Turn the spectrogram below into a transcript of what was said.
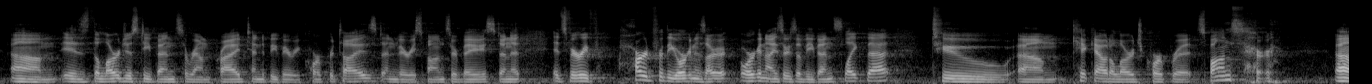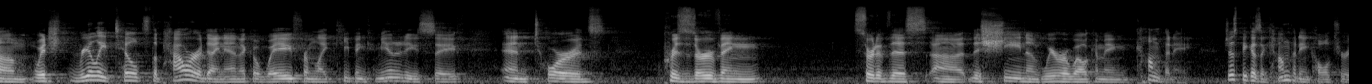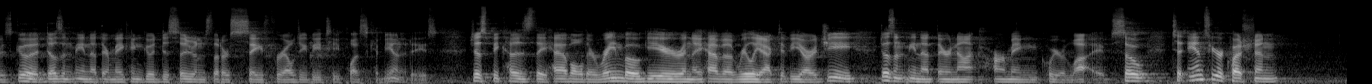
um, is the largest events around Pride tend to be very corporatized and very sponsor based. And it, it's very hard for the organizer, organizers of events like that to um, kick out a large corporate sponsor. Um, which really tilts the power dynamic away from like keeping communities safe and towards preserving sort of this, uh, this sheen of we're a welcoming company. Just because a company culture is good doesn't mean that they're making good decisions that are safe for LGBT plus communities. Just because they have all their rainbow gear and they have a really active ERG doesn't mean that they're not harming queer lives. So to answer your question,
